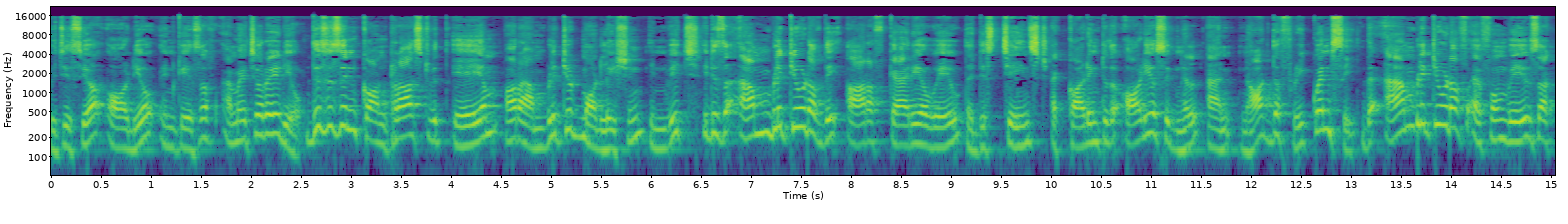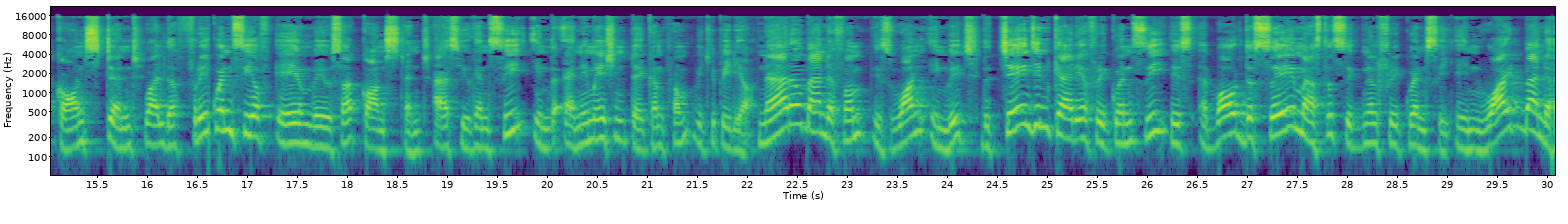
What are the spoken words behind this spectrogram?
which is your audio in case of amateur radio. This is in contrast with AM or amplitude modulation, in which it is the amplitude of the RF carrier wave that is changed according to the audio signal and not the frequency. The amplitude of FM waves are constant while the frequency of AM waves are constant as you can see in the animation taken from Wikipedia. Narrowband FM is one in which the change in carrier frequency is about the same as the signal frequency. In wideband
